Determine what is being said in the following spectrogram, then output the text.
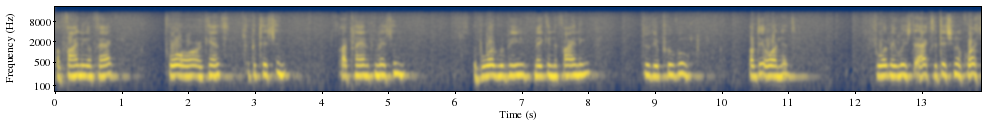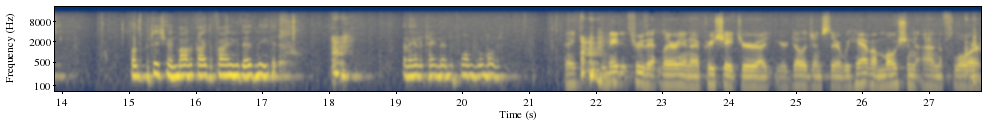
of finding of fact for or against the petition by Plan Commission. The board will be making the finding through the approval of the ordinance. Board may wish to ask additional questions of the petitioner and modify the findings as needed. And I entertain that in the form of a motion. Thank you. You made it through that, Larry, and I appreciate your, uh, your diligence there. We have a motion on the floor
